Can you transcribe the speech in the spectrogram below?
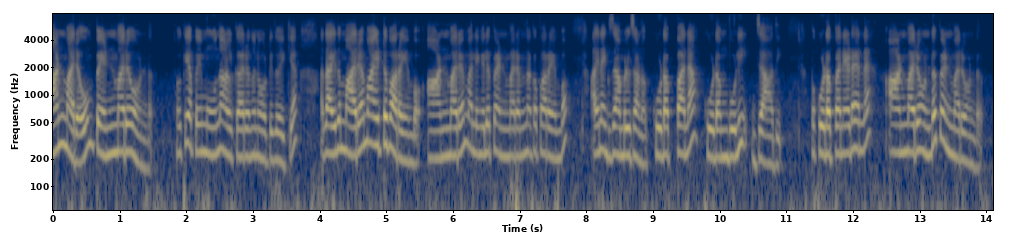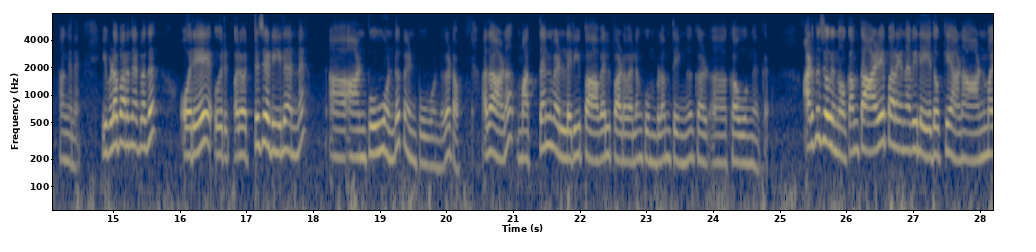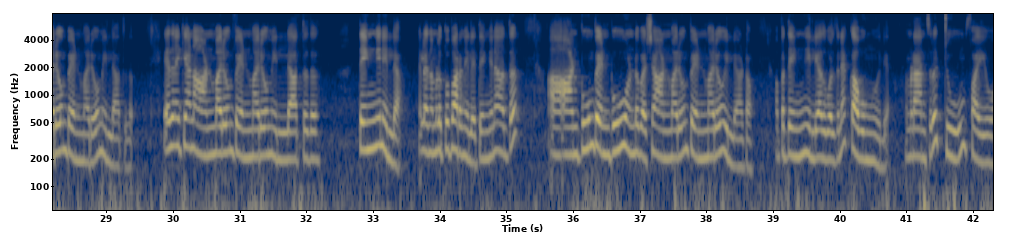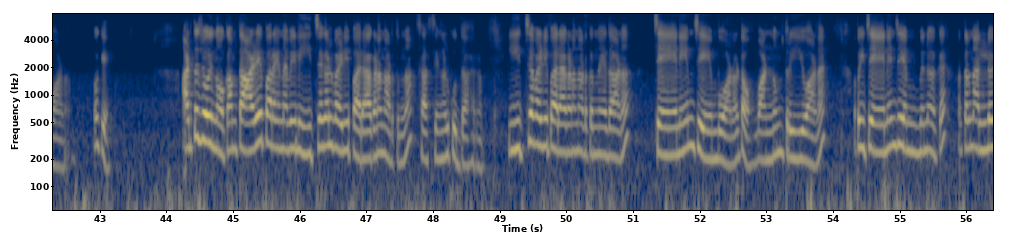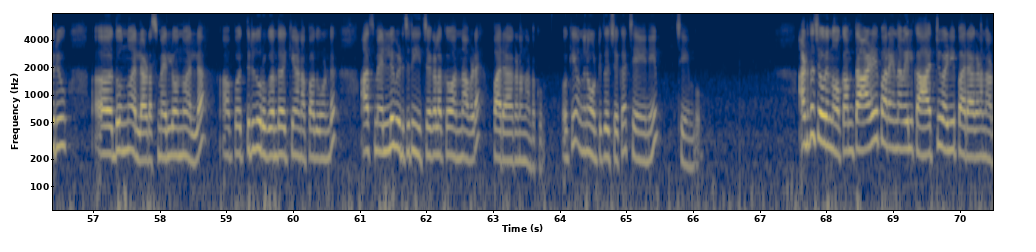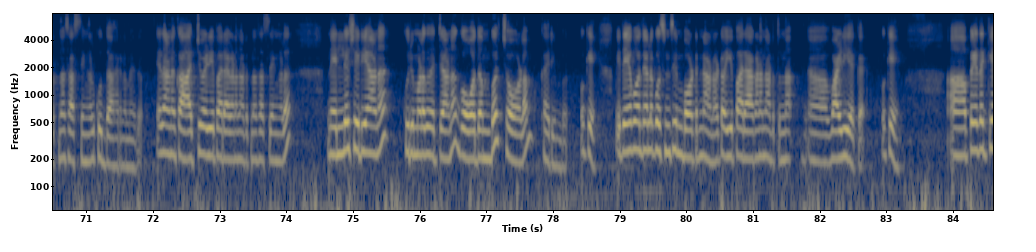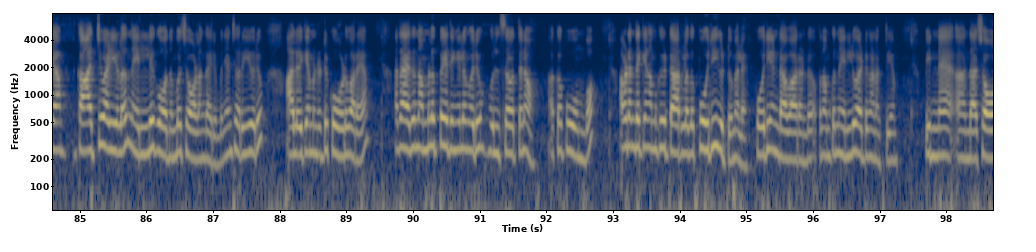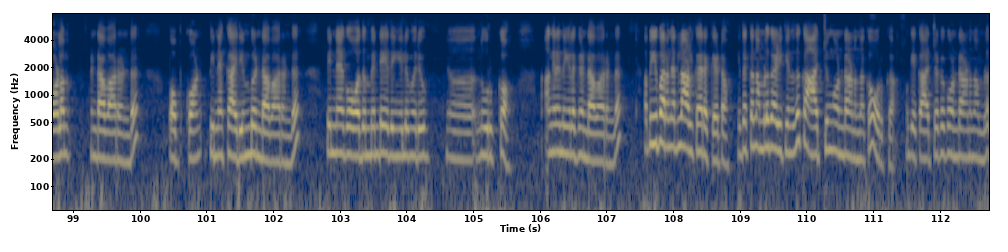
ആൺമരവും പെൺമരവും ഉണ്ട്. ഓക്കെ അപ്പോൾ ഈ മൂന്ന് ആൾക്കാരൊന്ന് നോട്ട് ചെയ്ത് വയ്ക്കുക അതായത് മരമായിട്ട് പറയുമ്പോൾ ആൺമരം അല്ലെങ്കിൽ പെൺമരം എന്നൊക്കെ പറയുമ്പോൾ അതിന് എക്സാമ്പിൾസ് ആണ്. കുടപ്പന കുടംപുളി ജാതി. അപ്പോൾ കുടപ്പനയുടെ തന്നെ ആൺമരമുണ്ട് ഉണ്ട്. അങ്ങനെ. ഇവിടെ പറഞ്ഞിട്ടുള്ളത് ഒരേ ഒരു ഒരൊറ്റ ചെടിയിൽ തന്നെ ആ, ആൺപൂവും ഉണ്ട് പെൺപൂവും ഉണ്ട് കേട്ടോ. അതാണ് മത്തൻ വെള്ളരി പാവൽ പടവലം കുമ്പളം തെങ്ങ് കവുങ്ങൊക്കെ അടുത്ത ചോദ്യം നോക്കാം. താഴെ പറയുന്നവയിൽ ഏതൊക്കെയാണ് ആൺമരവും പെൺമരവും ഇല്ലാത്തത്? ഏതിനൊക്കെയാണ് ആൺമരവും പെൺമരവും ഇല്ലാത്തത്? തെങ്ങിനില്ല. അല്ലേ നമ്മളിപ്പോൾ പറഞ്ഞില്ലേ തെങ്ങിനകത്ത് ആൺപൂവും പെൺപൂവും ഉണ്ട് പക്ഷേ ആൺമരവും പെൺമരവും ഇല്ല കേട്ടോ. അപ്പോൾ തെങ്ങില്ല അതുപോലെ തന്നെ കവുങ്ങും ഇല്ല. നമ്മുടെ ആൻസർ ടൂവും ഫൈവും ആണ്. ഓക്കെ അടുത്ത ചോദ്യം നോക്കാം. താഴെ പറയുന്നവയിൽ ഈച്ചകൾ വഴി പരാഗണം നടത്തുന്ന സസ്യങ്ങൾക്ക് ഉദാഹരണം. ഈച്ച വഴി പരാഗണം നടക്കുന്ന ഏതാണ്? ചേനയും ചേമ്പുമാണ് കേട്ടോ. വണ്ണും ത്രീയും ആണ്. അപ്പോൾ ഈ ചേനയും ചേമ്പിനും ഒക്കെ അത്ര നല്ലൊരു ഇതൊന്നും അല്ല കേട്ടോ. സ്മെല്ലൊന്നും അല്ല. അപ്പോൾ ഇത്തിരി ദുർഗന്ധമൊക്കെയാണ്. അപ്പോൾ അതുകൊണ്ട് ആ സ്മെല്ല് പിടിച്ചിട്ട് ഈച്ചകളൊക്കെ വന്ന് അവിടെ പരാഗണം നടക്കും. ഓക്കെ ഒന്ന് നോട്ട് വെച്ചേക്കുക വെച്ചേക്കാം. ചേനയും ചേമ്പും. അടുത്ത ചോദ്യം നോക്കാം. താഴെ പറയുന്നവയിൽ കാറ്റുവഴി പരാഗണം നടത്തുന്ന സസ്യങ്ങൾക്ക് ഉദാഹരണം ഏത് ഏതാണ് കാറ്റുവഴി പരാഗണം നടത്തുന്ന സസ്യങ്ങൾ? നെല്ല് ശരിയാണ് കുരുമുളക് തെറ്റാണ് ഗോതമ്പ് ചോളം കരിമ്പ്. ഓക്കെ ഇതേപോലത്തെയുള്ള ക്വസ്റ്റ്യൻസ് ഇമ്പോർട്ടന്റ് ആണ് കേട്ടോ ഈ പരാഗണം നടത്തുന്ന വഴിയൊക്കെ. ഓക്കെ അപ്പോൾ ഏതൊക്കെയാ? കാറ്റ് വഴികൾ നെല്ല് ഗോതമ്പ് ചോളം കരിമ്പ്. ഞാൻ ചെറിയൊരു ആലോചിക്കാൻ വേണ്ടിയിട്ട് കോഡ് പറയാം. അതായത് നമ്മളിപ്പോൾ ഏതെങ്കിലും ഒരു ഉത്സവത്തിനോ ഒക്കെ പോകുമ്പോൾ അവിടെ എന്തൊക്കെയാണ് നമുക്ക് കിട്ടാറുള്ളത്? പൊരി കിട്ടും അല്ലേ? പൊരി ഉണ്ടാവാറുണ്ട്. അപ്പോൾ നമുക്ക് നെല്ലുമായിട്ട് കണക്ട് ചെയ്യാം. പിന്നെ എന്താ ചോളം ഉണ്ടാവാറുണ്ട്. പോപ്കോൺ പിന്നെ കരിമ്പ് ഉണ്ടാവാറുണ്ട്. പിന്നെ ഗോതമ്പിന്റെ ഏതെങ്കിലും ഒരു നുറുക്കോ അങ്ങനെ എന്തെങ്കിലുമൊക്കെ ഉണ്ടാവാറുണ്ട്. അപ്പോൾ ഈ പറഞ്ഞിട്ടുള്ള ആൾക്കാരൊക്കെ കേട്ടോ ഇതൊക്കെ നമ്മൾ കഴിക്കുന്നത് കാറ്റും കൊണ്ടാണെന്നൊക്കെ ഓർക്കുക. ഓക്കെ കാറ്റൊക്കെ കൊണ്ടാണ് നമ്മൾ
